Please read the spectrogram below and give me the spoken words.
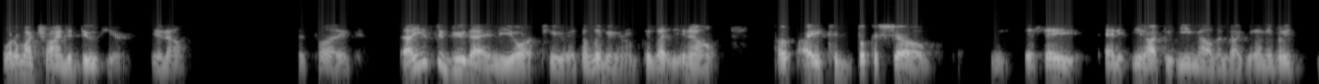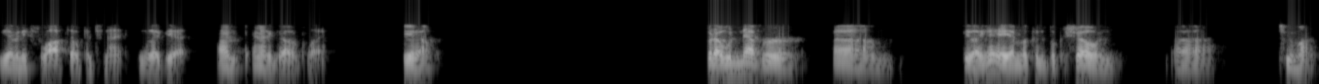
What am I trying to do here? You know, it's like I used to do that in New York too, at the living room, because I, you know, I, I could book a show if they, any, you know, I could email them like, anybody, you have any slots open tonight? They're like, yeah, I'm, I'm gonna go and play, you know. But I would never um, be like, hey, I'm looking to book a show and uh, two months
